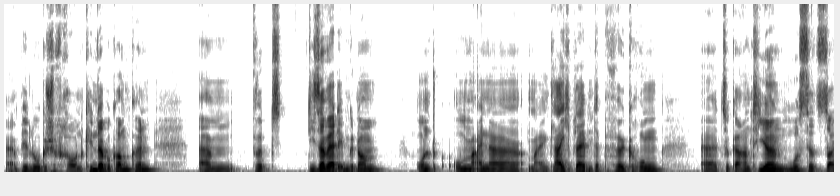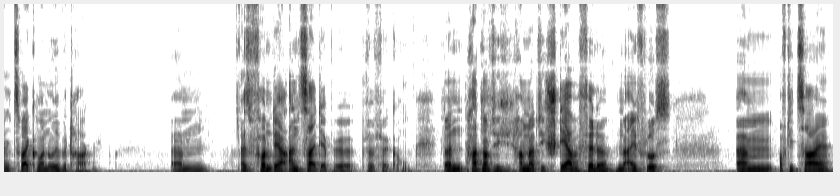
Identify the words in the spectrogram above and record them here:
äh, biologische Frauen Kinder bekommen können, ähm, wird dieser Wert eben genommen. Und um eine, um eine gleichbleibende Bevölkerung äh, zu garantieren, muss der sozusagen 2,0 betragen. Ähm, also von der Anzahl der Be Bevölkerung. Dann hat natürlich, haben natürlich Sterbefälle einen Einfluss ähm, auf die Zahl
